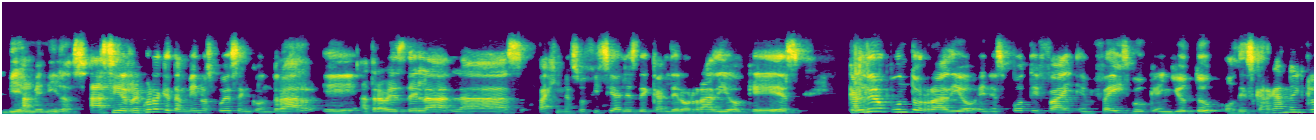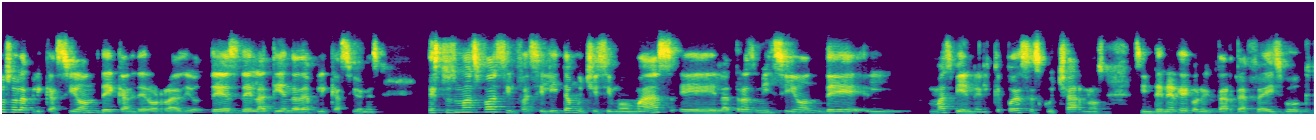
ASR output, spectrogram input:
Bienvenidos. Así es, recuerda que también nos puedes encontrar eh, a través de las páginas oficiales de Caldero Radio, que es Caldero.radio en Spotify, en Facebook, en YouTube o descargando incluso la aplicación de Caldero Radio desde la tienda de aplicaciones. Esto es más fácil, facilita muchísimo más eh, la transmisión de, más bien, el que puedas escucharnos sin tener que conectarte a Facebook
